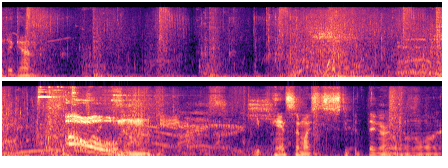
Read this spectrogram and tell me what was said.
it again. Boom! Keep canceling my stupid thing early, I don't know why.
